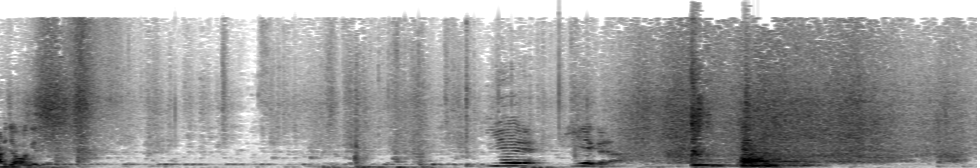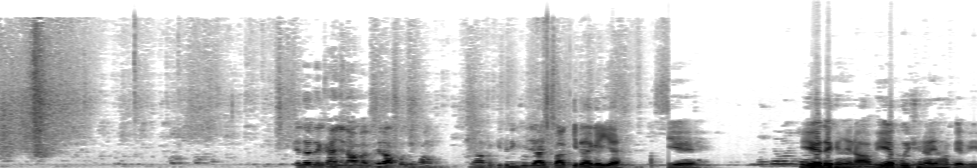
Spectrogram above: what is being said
हट जाओ आगे से। ये ये करा। इधर दिखाएँ जनाब मैं फिर आपको दिखाऊँ। यहाँ पे कितनी गुंजाइश बाकी रह गई है। ये ये देखें जनाब, ये पोजीशन है यहाँ पे अभी।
